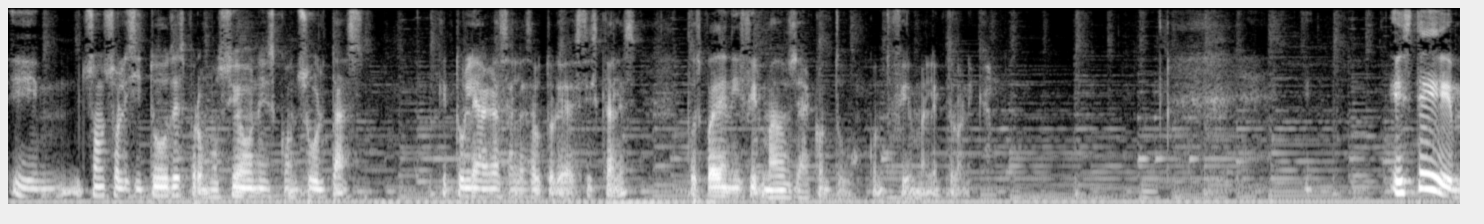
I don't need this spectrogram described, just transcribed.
em, son solicitudes, promociones, consultas que tú le hagas a las autoridades fiscales, pues pueden ir firmados ya con tu, con tu firma electrónica. Este,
